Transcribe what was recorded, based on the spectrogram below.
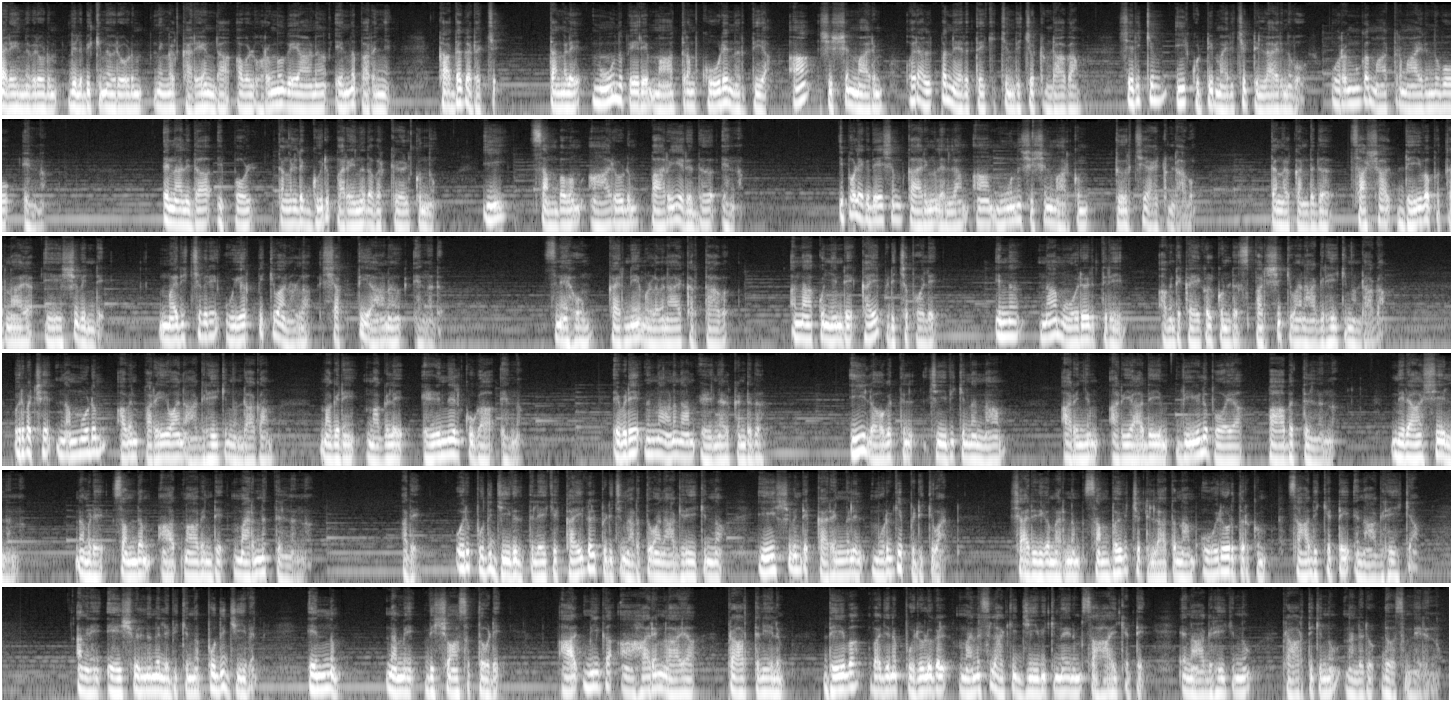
കരയുന്നവരോടും വിലപിക്കുന്നവരോടും നിങ്ങൾ കരയണ്ട അവൾ ഉറങ്ങുകയാണ് എന്ന് പറഞ്ഞ് കഥകടച്ച് തങ്ങളെ മൂന്ന് പേരെ മാത്രം കൂടെ നിർത്തിയ ആ ശിഷ്യന്മാരും ഒരല്പനേരത്തേക്ക് ചിന്തിച്ചിട്ടുണ്ടാകാം ശരിക്കും ഈ കുട്ടി മരിച്ചിട്ടില്ലായിരുന്നുവോ? ഉറങ്ങുക മാത്രമായിരുന്നുവോ? എന്ന്. എന്നാൽ ഇതാ ഇപ്പോൾ തങ്ങളുടെ ഗുരു പറയുന്നത് അവർ കേൾക്കുന്നു. ഈ സംഭവം ആരോടും പറയരുത് എന്ന്. ഇപ്പോൾ ഏകദേശം കാര്യങ്ങളെല്ലാം ആ മൂന്ന് ശിഷ്യന്മാർക്കും തീർച്ചയായിട്ടുണ്ടാകും. തങ്ങൾ കണ്ടത് സാക്ഷാൽ ദൈവപുത്രനായ യേശുവിന്റെ മരിച്ചവരെ ഉയർപ്പിക്കുവാനുള്ള ശക്തിയാണ് എന്നത്. സ്നേഹവും കരുണയുമുള്ളവനായ കർത്താവ് അന്ന് ആ കുഞ്ഞിന്റെ കൈ പിടിച്ച പോലെ ഇന്ന് നാം ഓരോരുത്തരെയും അവന്റെ കൈകൾ കൊണ്ട് സ്പർശിക്കുവാൻ ആഗ്രഹിക്കുന്നുണ്ടാകാം. ഒരുപക്ഷെ നമ്മോടും അവൻ പറയുവാൻ ആഗ്രഹിക്കുന്നുണ്ടാകാം മകനെ മകളെ എഴുന്നേൽക്കുക എന്ന്. എവിടെ നിന്നാണ് നാം എഴുന്നേൽക്കേണ്ടത്? ഈ ലോകത്തിൽ ജീവിക്കുന്ന നാം അറിഞ്ഞും അറിയാതെയും വീണുപോയ പാപത്തിൽ നിന്ന് നിരാശയിൽ നിന്ന് നമ്മുടെ സ്വന്തം ആത്മാവിന്റെ മരണത്തിൽ നിന്ന്. അതെ ഒരു പുതുജീവിതത്തിലേക്ക് കൈകൾ പിടിച്ച് നടത്തുവാൻ ആഗ്രഹിക്കുന്ന യേശുവിന്റെ കരങ്ങളിൽ മുറുകെ പിടിക്കുവാൻ ശാരീരിക മരണം സംഭവിച്ചിട്ടില്ലാത്ത നാം ഓരോരുത്തർക്കും സാധിക്കട്ടെ എന്നാഗ്രഹിക്കാം. അങ്ങനെ യേശുവിൽ നിന്ന് ലഭിക്കുന്ന പുതുജീവൻ എന്നും നമ്മെ വിശ്വാസത്തോടെ ആത്മീക ആഹാരങ്ങളായ പ്രാർത്ഥനയിലും ദൈവവചന പൊരുളുകൾ മനസ്സിലാക്കി ജീവിക്കുന്നതിനും സഹായിക്കട്ടെ എന്നാഗ്രഹിക്കുന്നു. പ്രാർത്ഥിക്കുന്നു. നല്ലൊരു ദിവസം നേരുന്നു.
